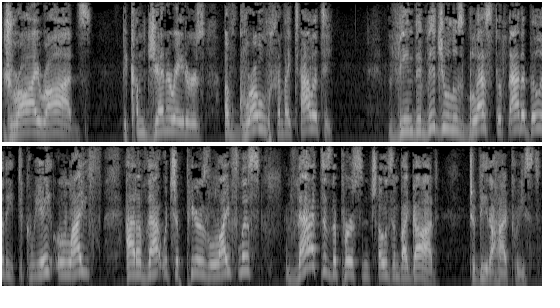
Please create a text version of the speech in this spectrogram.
Dry rods become generators of growth and vitality. The individual is blessed with that ability to create life out of that which appears lifeless. That is the person chosen by God to be the high priest.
